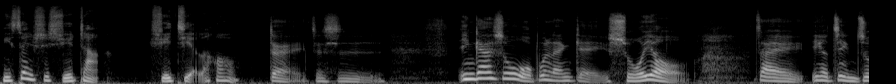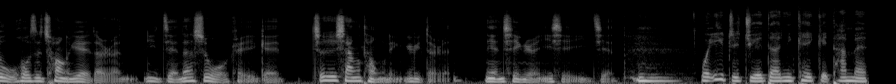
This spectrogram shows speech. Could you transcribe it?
你算是学长学姐了哈。对，就是应该说，我不能给所有在一个进驻或是创业的人意见，但是我可以给就是相同领域的人、年轻人一些意见。嗯。我一直觉得你可以给他们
